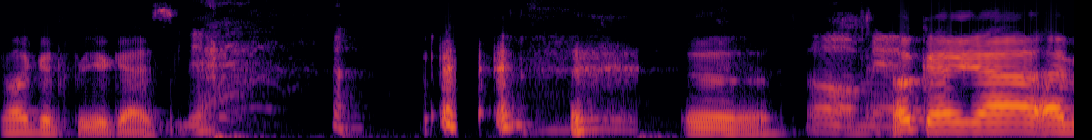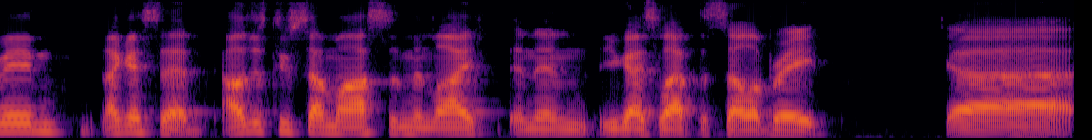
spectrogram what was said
well, good for you guys. Yeah. Uh, Oh man. okay, yeah. I mean, like I said, I'll just do something awesome in life, and then you guys will have to celebrate uh,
